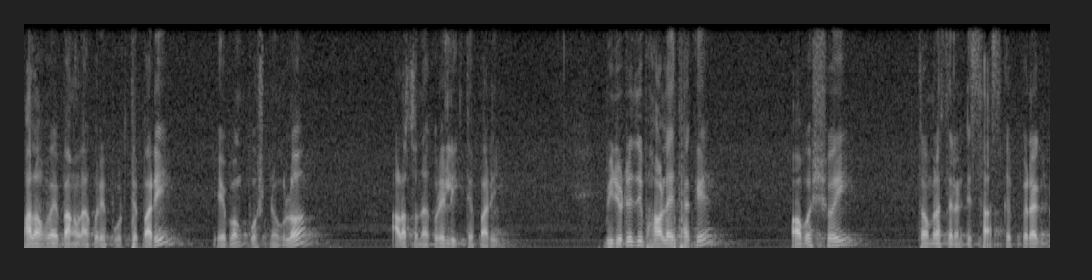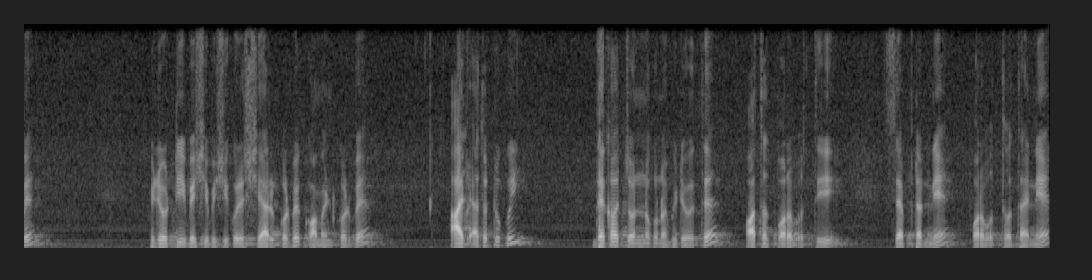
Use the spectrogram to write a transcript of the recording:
ভালোভাবে বাংলা করে পড়তে পারি এবং প্রশ্নগুলো আলোচনা করে লিখতে পারি। ভিডিওটি যদি ভালো লাগে থাকে, অবশ্যই তোমরা চ্যানেলটি সাবস্ক্রাইব করে রাখবে। ভিডিওটি বেশি বেশি করে শেয়ার করবে, কমেন্ট করবে। আজ এতটুকুই। দেখা জন্য কোনো ভিডিওতে, অর্থাৎ পরবর্তী চ্যাপ্টার নিয়ে, পরবর্তী অধ্যায় নিয়ে,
